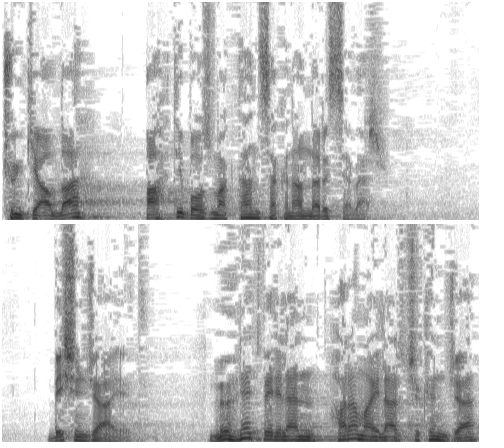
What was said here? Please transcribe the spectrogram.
Çünkü Allah ahdi bozmaktan sakınanları sever. Beşinci ayet Mühlet verilen haram aylar çıkınca,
